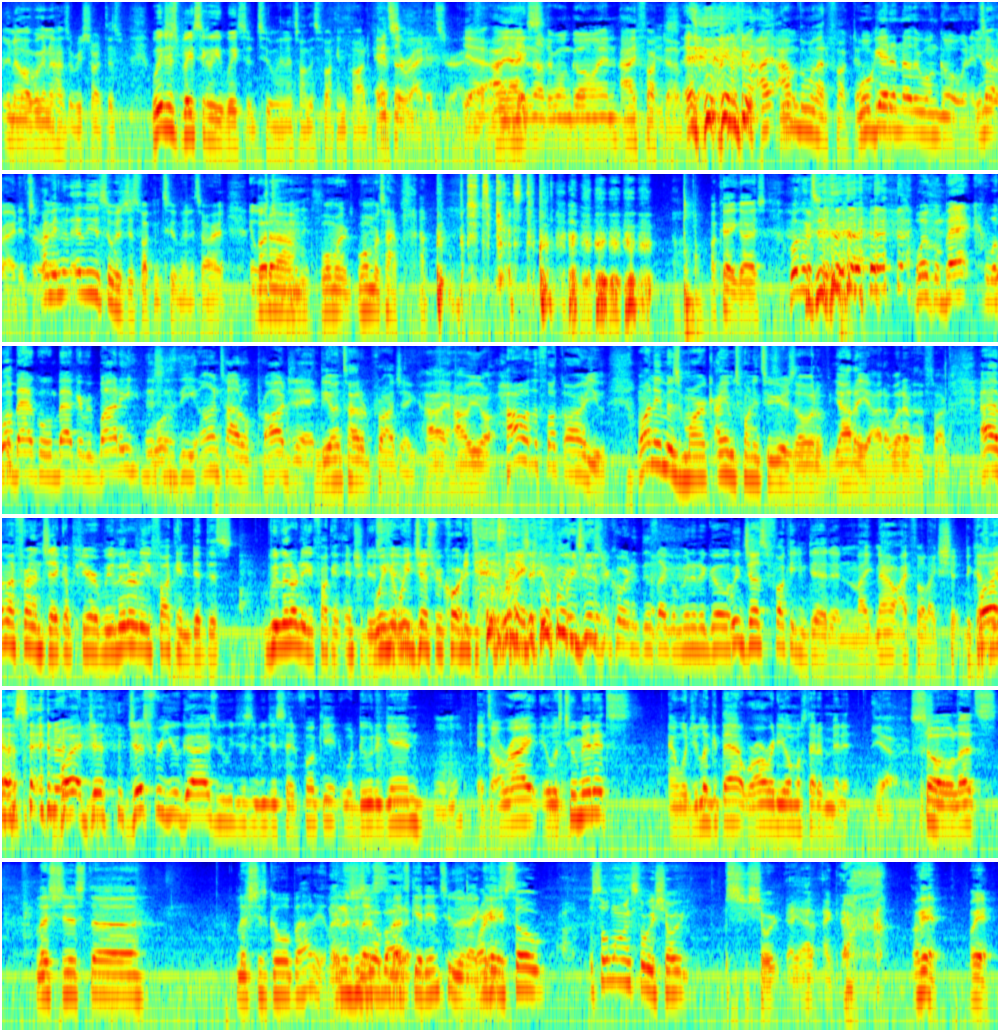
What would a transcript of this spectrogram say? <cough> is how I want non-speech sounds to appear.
You know what? We're gonna have to restart this. We just basically wasted two minutes on this fucking podcast. It's alright. It's alright. Yeah, we'll I- get I- another one going. I fucked up. <laughs> <laughs> I, I'm the one that fucked up. we'll get another one going. It's You know, alright. It's alright. I mean, at least it was just fucking two minutes, all right. was But um, minutes. one more, one more time. <laughs> Okay, guys, <laughs> welcome to <laughs> welcome back. Welcome Wel- back. Welcome back, everybody. This Wel- is the Untitled Project. the Untitled Project. Hi, how are you? How the fuck are you? My name is Mark. I am 22 years old. Yada yada, whatever the fuck. I have my friend Jacob here. We literally fucking did this. We literally fucking introduced. We, him. we just recorded <laughs> this. We Like, ju- we just recorded this like a minute ago. we just fucking did, and like now I feel like shit because but, we have to enter- but just just for you guys, we just we just said fuck it. We'll do it again. Mm-hmm. It's all right. It was two minutes, and would you look at that? We're already almost at a minute. yeah. So let's let's just uh let's just go about it. Let's let's let's, go about let's it. get into it. I okay, guess. so so long story short, short. I, I, I, <sighs> okay, okay.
